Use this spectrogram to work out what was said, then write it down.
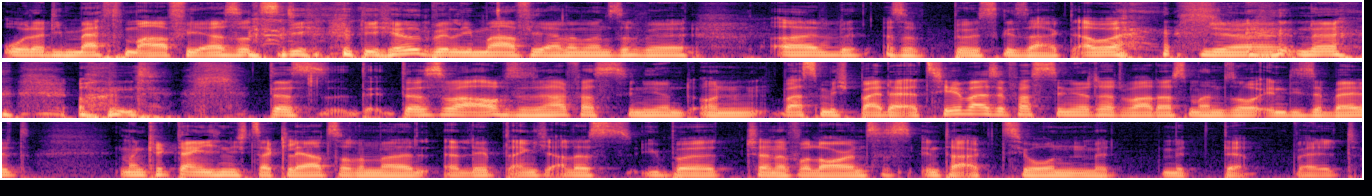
oder die Meth-Mafia, also die, die Hillbilly-Mafia, wenn man so will. Und, also bös gesagt, aber ja. ne? Und das, das war auch total faszinierend. Und was mich bei der Erzählweise fasziniert hat, war, dass man so in diese Welt man kriegt eigentlich nichts erklärt, sondern man erlebt eigentlich alles über Jennifer Lawrences Interaktion mit, mit der Welt.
